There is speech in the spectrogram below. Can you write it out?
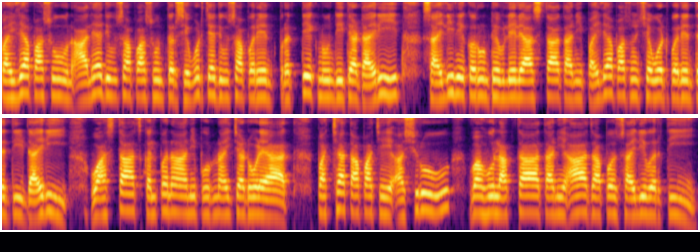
पहिल्यापासून आल्या दिवसापासून तर शेवटच्या दिवसापर्यंत प्रत्येक नोंदी त्या डायरीत सायलीने करून ठेवलेल्या असतात आणि पहिल्यापासून शेवटपर्यंत ती डायरी वाचताच कल्पना आणि पूर्णाईच्या डोळ्यात पश्चातापाचे अश्रू वाहू लागतात आणि आज आपण सायलीवरती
